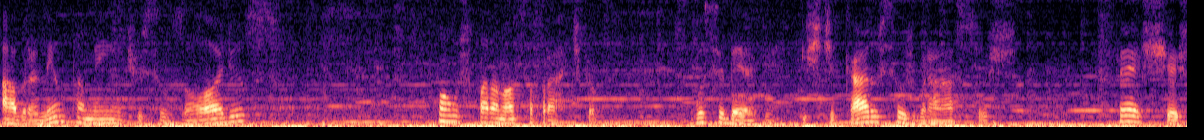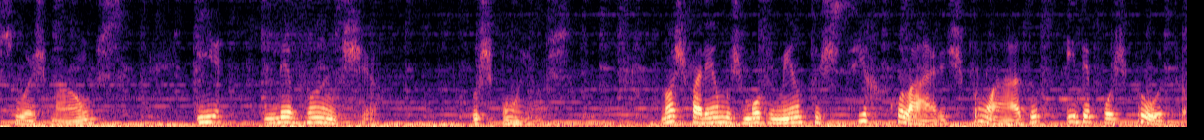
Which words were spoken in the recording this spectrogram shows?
Abra lentamente os seus olhos. Vamos para a nossa prática. Você deve esticar os seus braços, feche as suas mãos e levante os punhos nós faremos movimentos circulares para um lado e depois para o outro.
